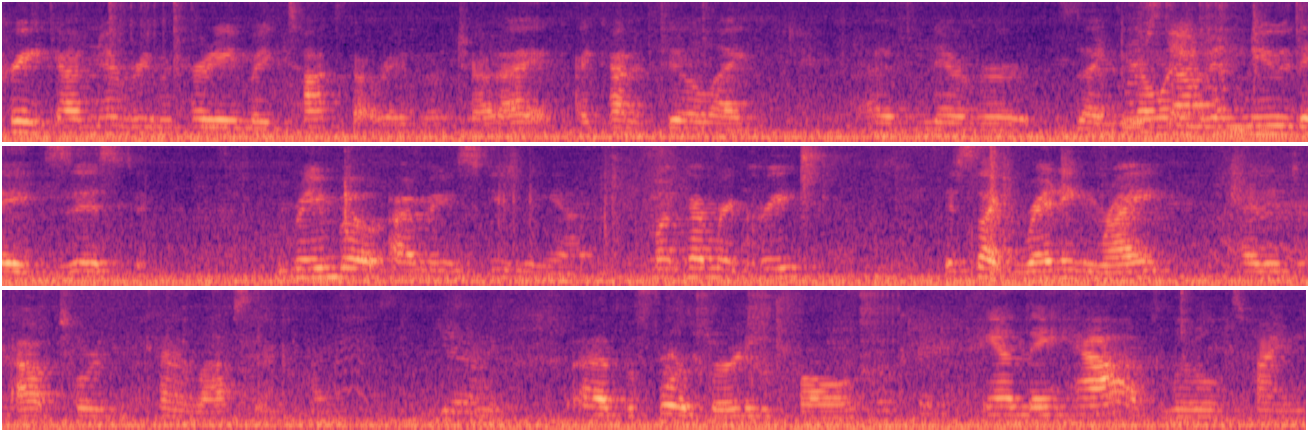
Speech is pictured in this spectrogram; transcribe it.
Creek, I've never even heard anybody talk about rainbow trout. I, I kind of feel like I've never, it's like no one even knew they existed. Rainbow, I mean, excuse me, yeah, Montgomery Creek, it's like Redding right, headed out toward kind of Lassen. Yeah. Uh, before Burney Falls. Okay. And they have little tiny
